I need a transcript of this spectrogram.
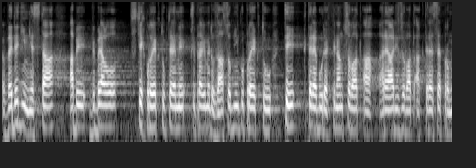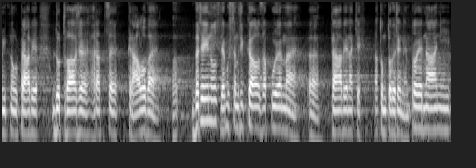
vedení města, aby vybralo z těch projektů, které my připravíme do zásobníku projektů, ty, které bude financovat a realizovat a které se promítnou právě do tváře Hradce Králové. Veřejnost, jak už jsem říkal, zapojeme eh, právě na, těch, na tomto veřejném projednání,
